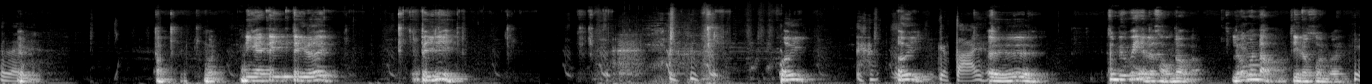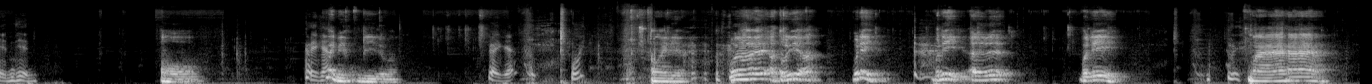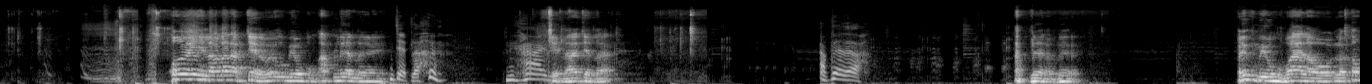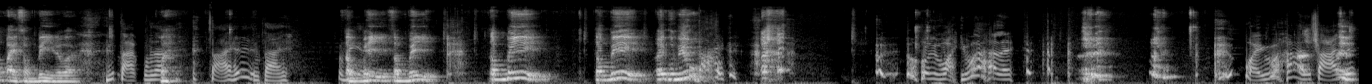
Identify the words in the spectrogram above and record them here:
อะไรเอาหมด นี่ไงตีตีเลย ตีดิ เอ้ย เอ้ย เกือบตาย เออคุณบิวไม่เห็นเลยของดอกอะหรือว่ามันดอกทีละคนวะเห็นเห็นอ๋อไก่แกะไม่มีของดีเลยวะไก่แกะเอาไงดีอะเฮ้ยเฮ้ยเอาตัวนี้เหรอมาดิมาดิเออมาดิมาเอ้ย เราระดับเจ็ดแล้วเว้ยคุณบิวผมอัพเลือดเลย เจ็ดละ มีห้าอเจ็ยู่ดแล้วเจ็ดแล้วอัพเดตเลยเหรออัพเลือดอัพเลือดเฮ้ยคุณบิวผมว่าเราเราต้องไปซอมบี้แล้วว่ะตายกูนะไปตายตายซอมบี้ซอมบี้ซอมบี้ซอมบี้เอ้ยคุณบิวตายโอ้ยไหวว่าเลยไหวว่าตายเลย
